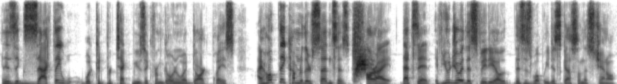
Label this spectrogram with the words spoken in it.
and is exactly what could protect music from going to a dark place. I hope they come to their senses. All right, that's it. If you enjoyed this video, this is what we discuss on this channel,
